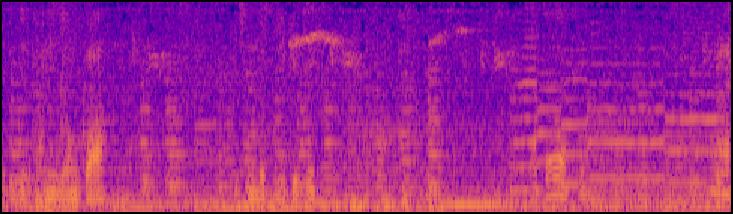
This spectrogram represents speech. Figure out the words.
এদিকে ধানি লঙ্কা। সুন্দর পেকেছে কাঁচাও আছে। হ্যাঁ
